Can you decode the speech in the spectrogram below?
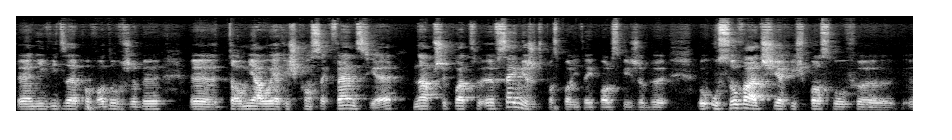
to ja nie widzę powodów, żeby y, to miało jakieś konsekwencje, na przykład w Sejmie Rzeczypospolitej Polskiej, żeby usuwać jakichś posłów y,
